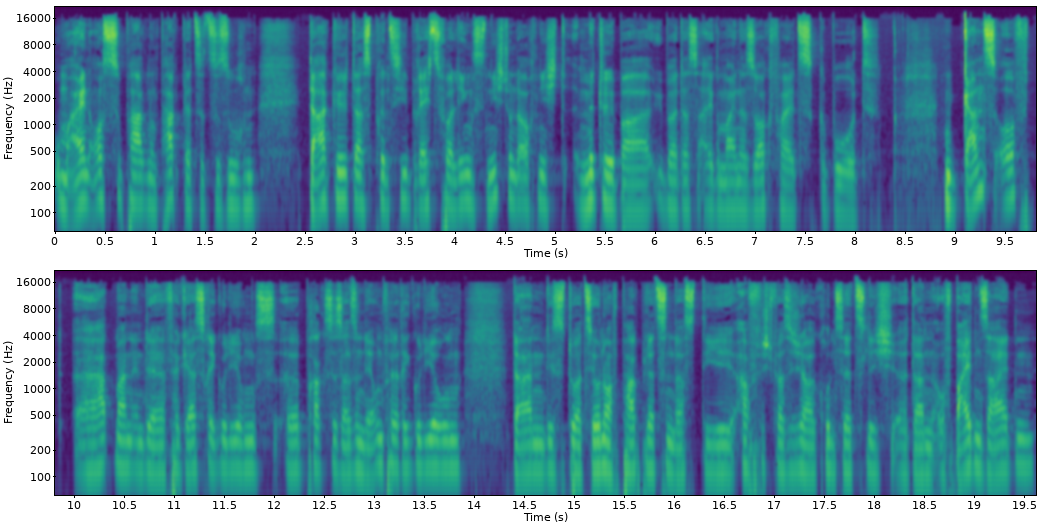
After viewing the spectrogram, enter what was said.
um ein auszuparken und Parkplätze zu suchen. Da gilt das Prinzip rechts vor links nicht und auch nicht mittelbar über das allgemeine Sorgfaltsgebot. Ganz oft äh, hat man in der Verkehrsregulierungspraxis, also in der Unfallregulierung, dann die Situation auf Parkplätzen, dass die Haftpflichtversicherer grundsätzlich äh, dann auf beiden Seiten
